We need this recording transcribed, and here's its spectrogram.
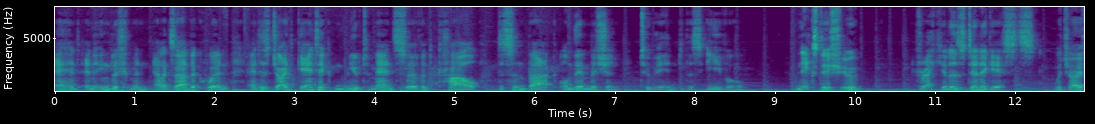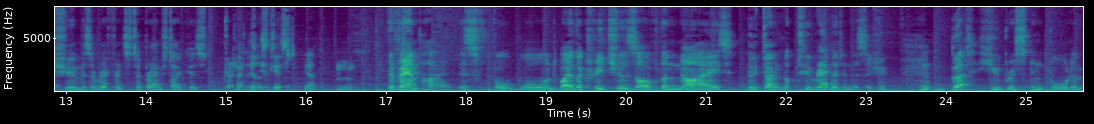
and an Englishman, Alexander Quinn, and his gigantic mute manservant Carl disembark on their mission to end this evil. Next issue Dracula's Dinner Guests, which I assume is a reference to Bram Stoker's Dracula's, Guest. yeah. Hmm. The vampire is forewarned by the creatures of the night, who don't look too rabid in this issue. Hmm. But hubris and boredom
